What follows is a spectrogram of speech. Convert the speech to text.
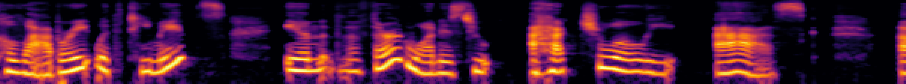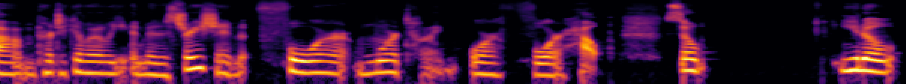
collaborate with teammates. And the third one is to actually ask. Um, particularly administration, for more time or for help. So, you know,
